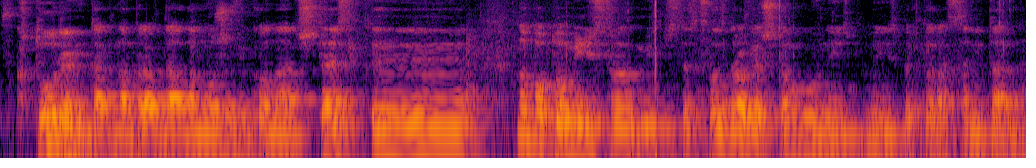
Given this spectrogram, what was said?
w którym tak naprawdę Adam może wykonać test. E, no bo to Ministerstwo, Ministerstwo Zdrowia czy tam Główny Ins- Inspektorat Sanitarny.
